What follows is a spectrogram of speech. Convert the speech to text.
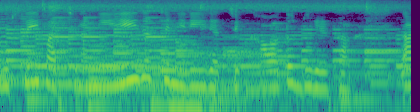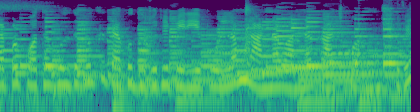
বুঝতেই পারছে না। নিয়েই যাচ্ছে নিয়েই যাচ্ছে খাওয়া তো দূরের থাক তারপর কথা বলতে বলতে দেখো দুজনে বেরিয়ে পড়লাম রান্না বান্না কাজ কর্ম সেরে।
